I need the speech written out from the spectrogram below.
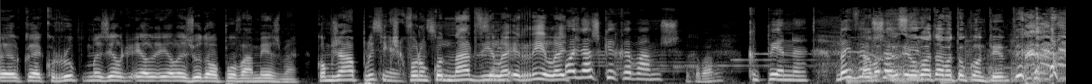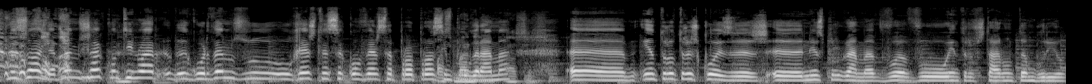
ele é corrupto, mas ele, ele, ele ajuda o povo à mesma. Como já há políticos Sim, que foram sim, condenados e sim. ele, reeleitos. Olha, acho que acabamos. Acabamos? Que pena. Bem, vamos Estava- só dizer... eu agora estava tão contente. Mas olha, vamos já continuar. Aguardamos o, o resto dessa conversa para o próximo Para programa. Ah. Ah, entre outras coisas, ah, nesse programa vou, vou entrevistar um tamboril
